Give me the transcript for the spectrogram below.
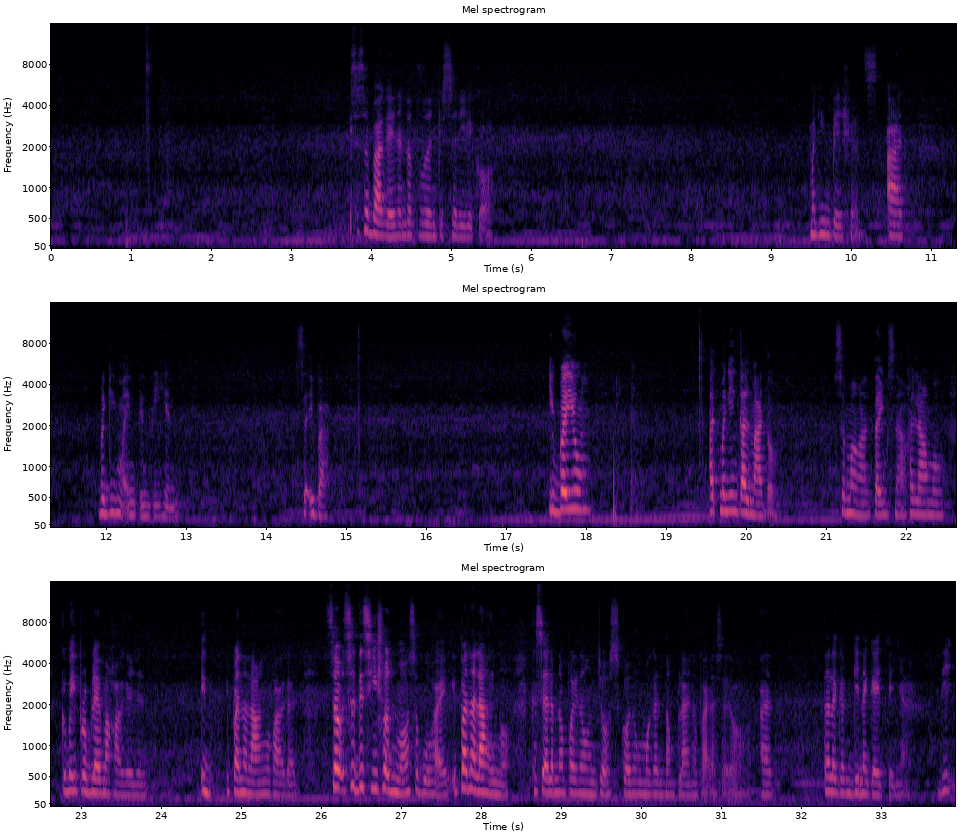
Isa sa bagay na natutunan ko sa sarili ko, maging patience at maging maintindihin sa iba. Iba yung at maging kalmado sa mga times na kailangan mo, kung may problema ka, ganyan, ipanalangin mo kagad. Sa, sa decision mo sa buhay, ipanalangin mo. Kasi alam ng Panginoong Diyos kung anong magandang plano para sa'yo. At talagang ginaguide ka niya. Di,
